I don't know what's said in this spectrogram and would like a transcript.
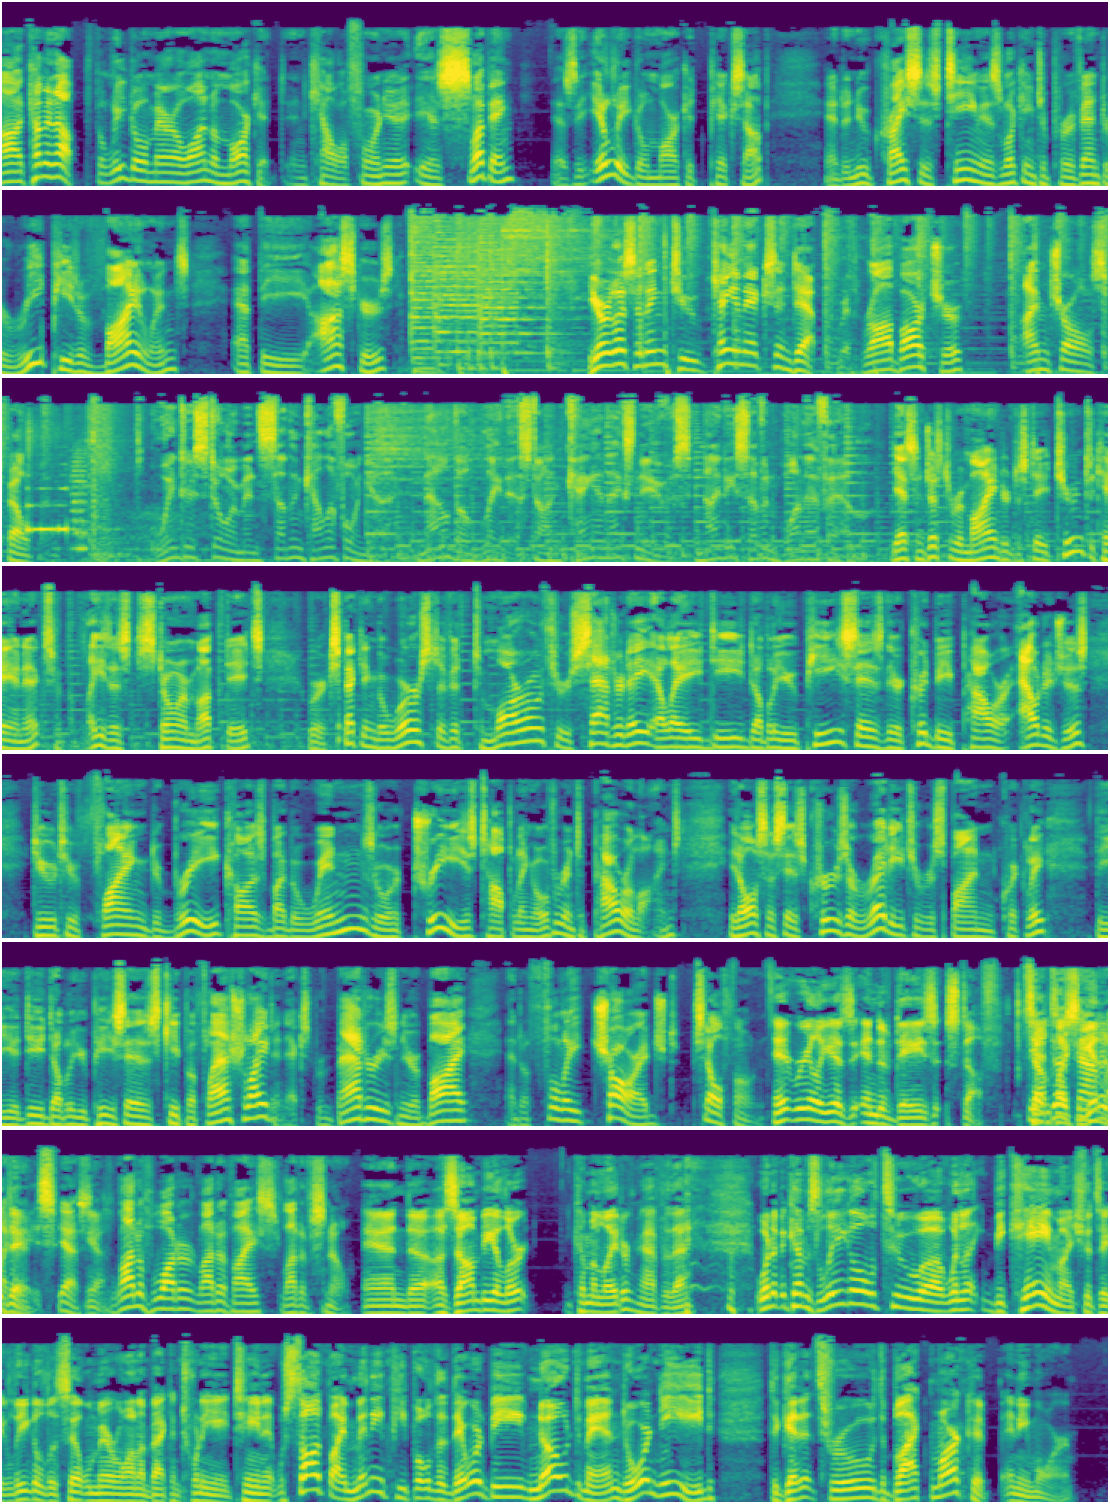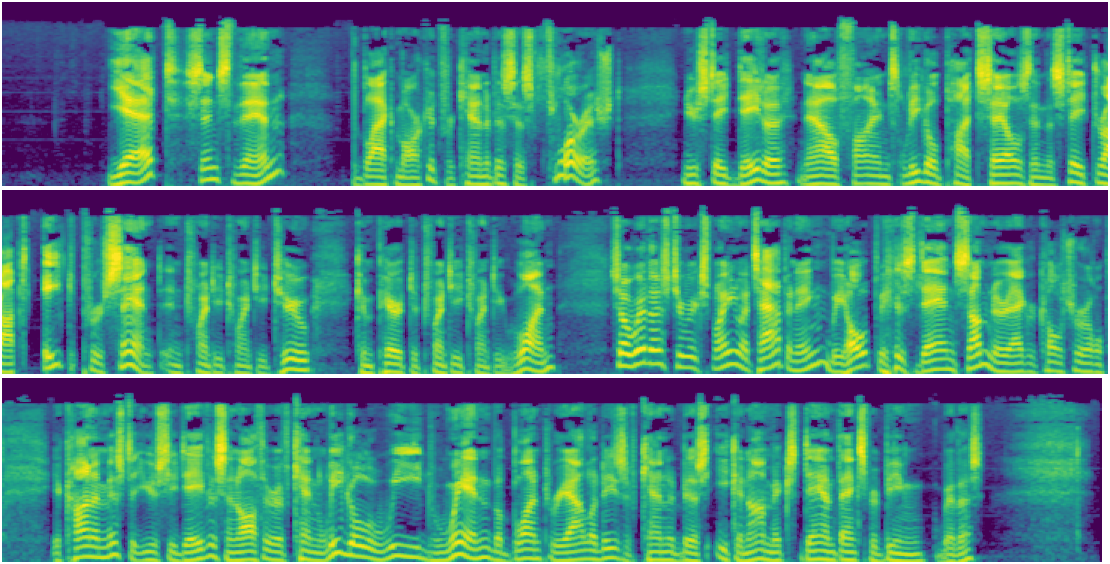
Uh, coming up, the legal marijuana market in California is slipping as the illegal market picks up, and a new crisis team is looking to prevent a repeat of violence at the Oscars. You're listening to KNX In Depth with Rob Archer. I'm Charles Feldman. Winter storm in Southern California. Now the latest on KNX News 97.1 FM. Yes, and just a reminder to stay tuned to KNX for the latest storm updates. We're expecting the worst of it tomorrow through Saturday. LADWP says there could be power outages due to flying debris caused by the winds or trees toppling over into power lines. It also says crews are ready to respond quickly. The DWP says keep a flashlight and extra batteries nearby and a fully charged cell phone. It really is end of days stuff. Yeah, it Sounds does like sound the end of like it. days. Yes. Yeah. A lot of water, a lot of ice, a lot of snow. And uh, a zombie alert coming later after that. when it becomes legal to, uh, when it became, I should say, legal to sell marijuana back in 2018, it was thought by many people that there would be no demand or need to get it through the black market anymore. Yet, since then, the black market for cannabis has flourished. New state data now finds legal pot sales in the state dropped 8% in 2022 compared to 2021. So, with us to explain what's happening, we hope, is Dan Sumner, agricultural economist at UC Davis and author of Can Legal Weed Win? The Blunt Realities of Cannabis Economics. Dan, thanks for being with us.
